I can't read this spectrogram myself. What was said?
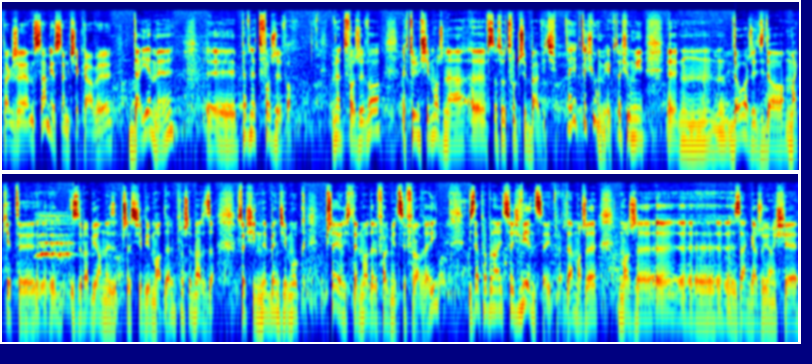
Także sam jestem ciekawy, dajemy e, pewne tworzywo. Pewne tworzywo, którym się można e, w sposób twórczy bawić. Tak jak ktoś umie. Ktoś umie dołożyć do makiety e, zrobiony przez siebie model, proszę bardzo. Ktoś inny będzie mógł przejąć ten model w formie cyfrowej i zaproponować coś więcej, prawda? Może, może e, zaangażują się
